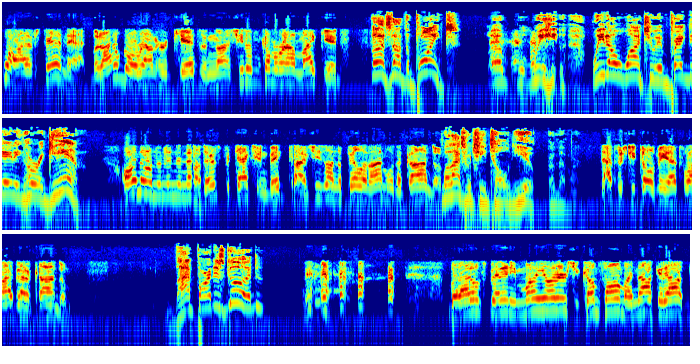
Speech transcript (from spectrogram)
Well, I understand that, but I don't go around her kids, and uh, she doesn't come around my kids. No, that's not the point. Uh, we we don't want you impregnating her again. Oh no, no, no, no, no! There's protection, big time. She's on the pill, and I'm with a condom. Well, that's what she told you, remember. That's what she told me. That's why I got a condom. That part is good. But I don't spend any money on her. She comes home, I knock it out and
